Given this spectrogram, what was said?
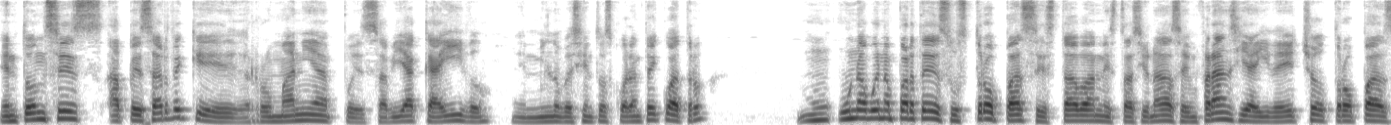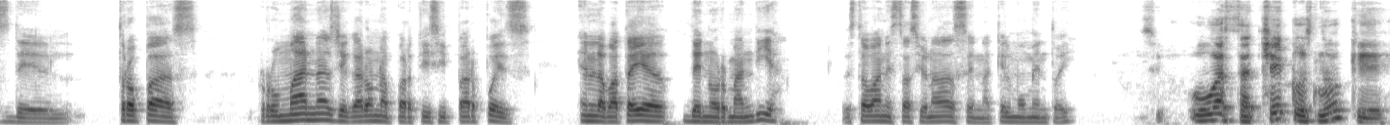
Entonces, a pesar de que Rumania pues había caído en 1944, una buena parte de sus tropas estaban estacionadas en Francia y de hecho tropas de tropas rumanas llegaron a participar pues en la batalla de Normandía. Estaban estacionadas en aquel momento ahí. Hubo hasta checos, ¿no? Que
